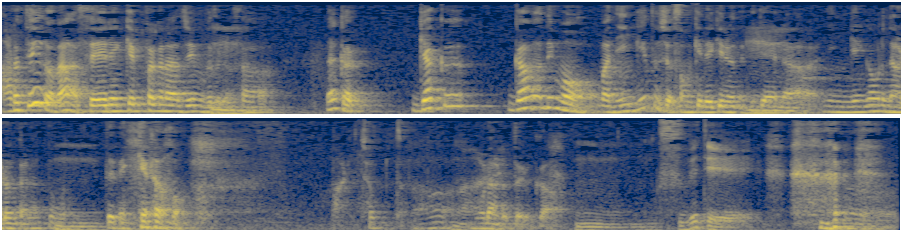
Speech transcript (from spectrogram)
あ、ある程度な清廉潔白な人物がさ、なんか逆側でも、まあ、人間としては尊敬できるんだみたいな人間が俺なるんかなと思ってんねんけど、やっぱりちょっとな、モラルというか、うん。全てう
